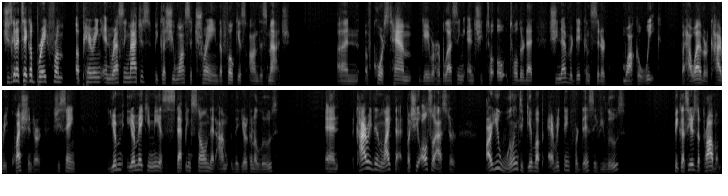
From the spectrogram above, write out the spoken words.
she's to take a break from appearing in wrestling matches because she wants to train to focus on this match. And of course, Tam gave her her blessing, and she to- told her that she never did consider Waka weak. But however, Kairi questioned her. She's saying, "You're you're making me as a stepping stone that I'm that you're gonna lose," and Kairi didn't like that. But she also asked her, "Are you willing to give up everything for this if you lose?" Because here's the problem:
